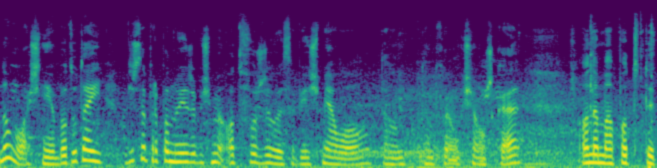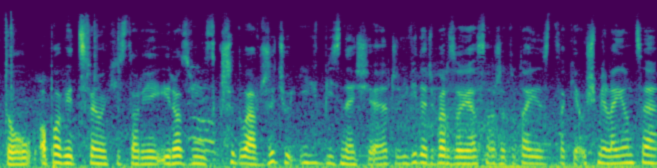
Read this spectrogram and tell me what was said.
No właśnie, bo tutaj, wiesz co, proponuję, żebyśmy otworzyły sobie śmiało tą, tą Twoją książkę. Ona ma podtytuł Opowiedz swoją historię i rozwiń skrzydła w życiu i w biznesie, czyli widać bardzo jasno, że tutaj jest takie ośmielające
